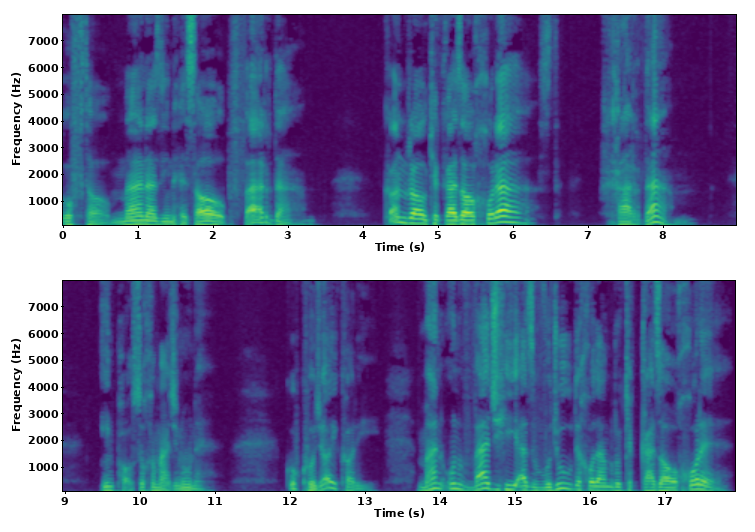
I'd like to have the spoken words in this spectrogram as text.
گفتا من از این حساب فردم. کان را که غذا خوره است خردم. این پاسخ مجنونه. گفت کجای کاری؟ من اون وجهی از وجود خودم رو که غذا خوره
